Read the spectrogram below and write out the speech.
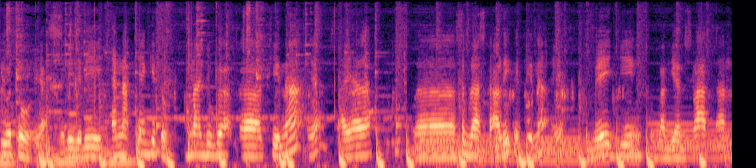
Kyoto ya. Jadi jadi enaknya gitu. Pernah juga ke Cina ya. Saya 11 kali ke Cina ya. Ke Beijing ke bagian selatan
